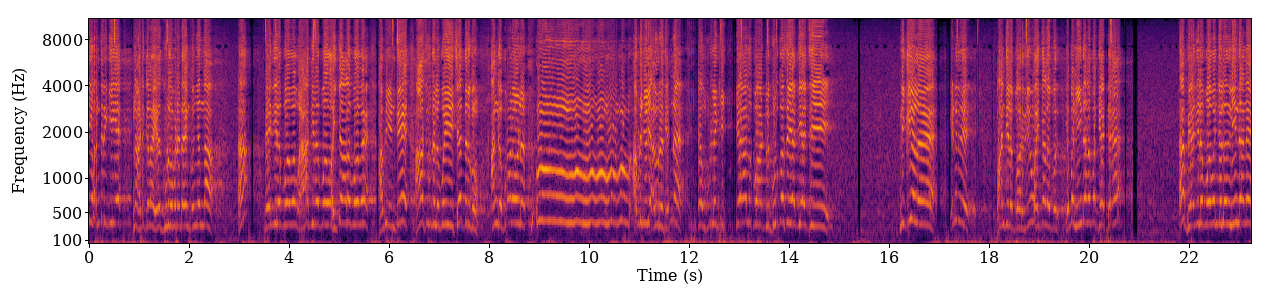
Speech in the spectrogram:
நீ வந்திருக்கியே. நான் அடுக்கலாம் எனக்கு கொடுக்கப்பட்ட டைம் கொஞ்சம் தான் பேதியில போவ ஆதியில போவ வைத்தால போவ அப்படின்ட்டு ஆஸ்பத்திரியில போய் சேர்த்திருக்கோம். அங்க போனவன அப்படின்னு சொல்லி அழுகுறது. என்ன? என் பிள்ளைக்கு ஏழு பாட்டில் குளுக்கோஸை ஏத்தியாச்சு. நிக்கல. என்னது? வாந்தியில போறதையும் வைத்தால போறது. எப்ப நீ தானப்பா கேட்ட? ஆ, பேதியில போவேன்னு சொல்லுவது நீ தானே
